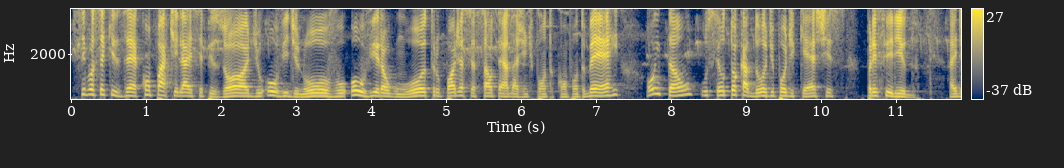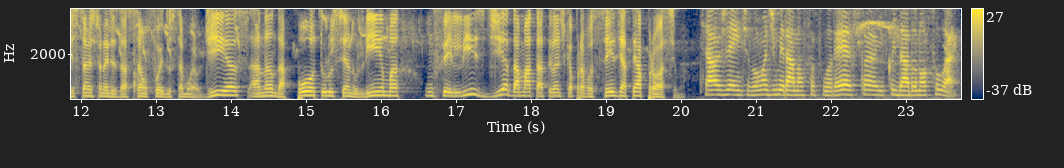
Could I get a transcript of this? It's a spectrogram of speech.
Se você quiser compartilhar esse episódio, ouvir de novo, ouvir algum outro, pode acessar o terradagente.com.br ou então o seu tocador de podcasts preferido. A edição e sonorização foi do Samuel Dias, Ananda Porto, Luciano Lima. Um feliz dia da Mata Atlântica para vocês e até a próxima. Tchau, gente. Vamos admirar a nossa floresta e cuidar do nosso lar.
